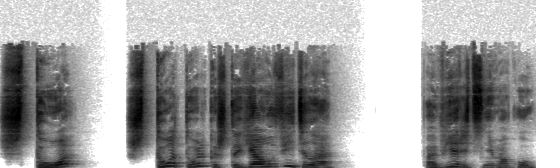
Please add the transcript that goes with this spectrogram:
Что? Что только что я увидела? Поверить не могу.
